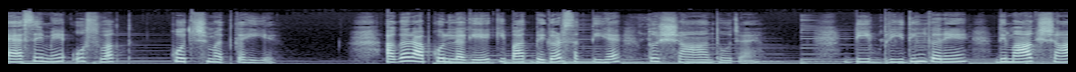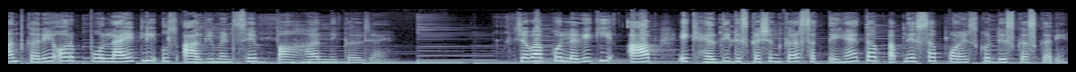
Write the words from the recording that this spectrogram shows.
ऐसे में उस वक्त कुछ मत कहिए। अगर आपको लगे कि बात बिगड़ सकती है तो शांत हो जाए। डीप ब्रीदिंग करें, दिमाग शांत करें और पोलाइटली उस आर्ग्यूमेंट से बाहर निकल जाएँ। जब आपको लगे कि आप एक हेल्दी डिस्कशन कर सकते हैं, तब अपने सब पॉइंट्स को डिस्कस करें।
